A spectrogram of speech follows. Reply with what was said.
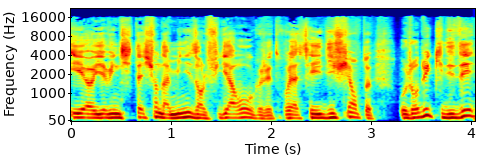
Et euh, il y avait une citation d'un ministre dans le Figaro que j'ai trouvé assez édifiante aujourd'hui qui disait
